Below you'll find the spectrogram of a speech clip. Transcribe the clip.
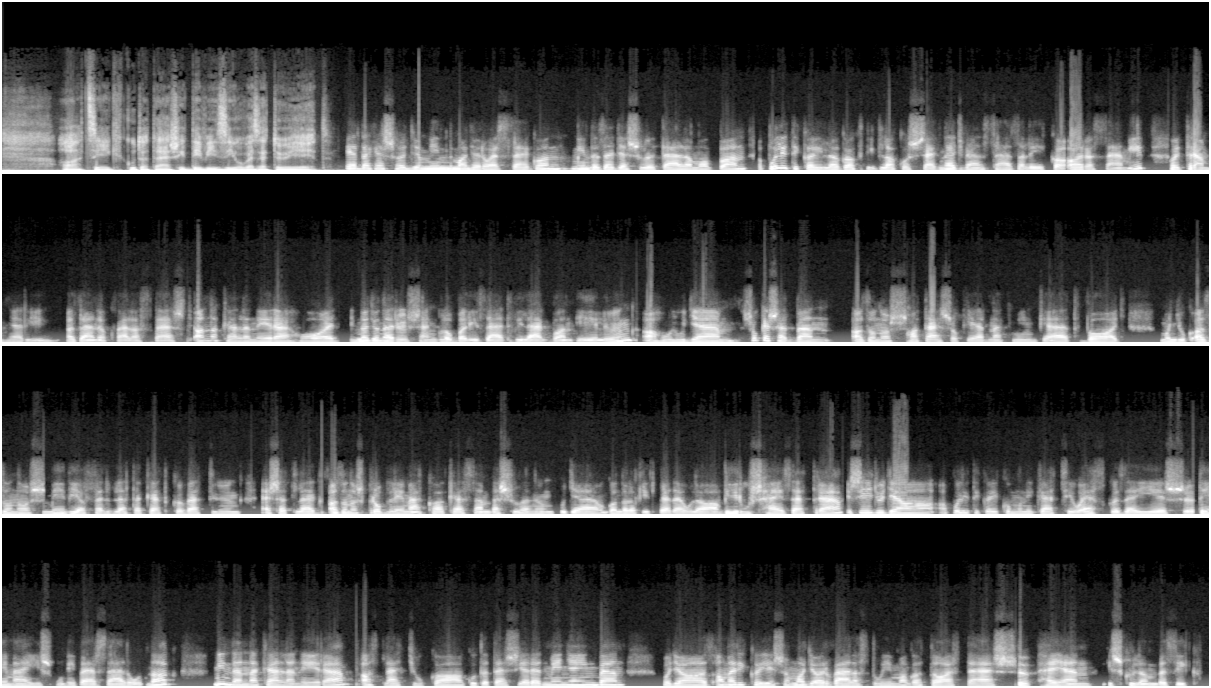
a cég kutatási divízió vezetőjét. Érdekes, hogy mind Magyarországon, mind az Egyesült Államokban a politikailag aktív lakosság 40%-a arra számít, hogy Trump nyeri az elnökválasztást. Annak ellenére, hogy egy nagyon erősen globalizált világban élünk, ahol ugye sok esetben azonos hatások érnek minket, vagy mondjuk azonos médiafelületeket követünk, esetleg azonos problémákkal kell szembesülnünk, ugye gondolok itt például a vírushelyzetre, és így ugye a, a politikai kommunikáció eszközei és témái is univerzálódnak. Mindennek ellenére azt látjuk a kutatási eredményeinkben, hogy az amerikai és a magyar választói magatartás több helyen is különbözik.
